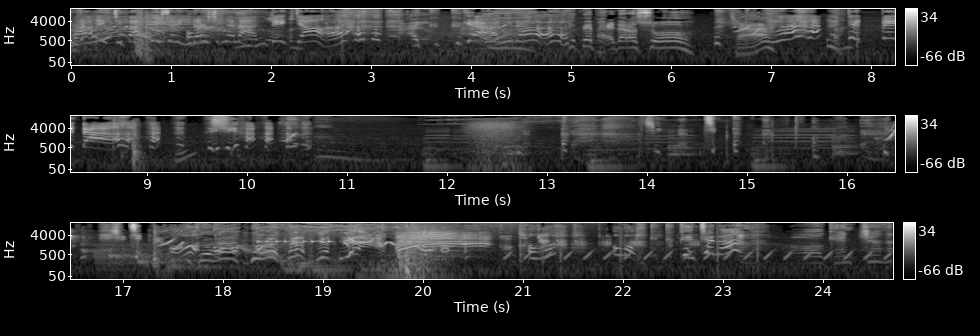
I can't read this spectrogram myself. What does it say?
남의 집 앞에서 이러시면 안 되죠. 아, 그, 그게 아니라 택배 배달 왔어. 자, 택배 어머, 괜찮아? 어, 괜찮아.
